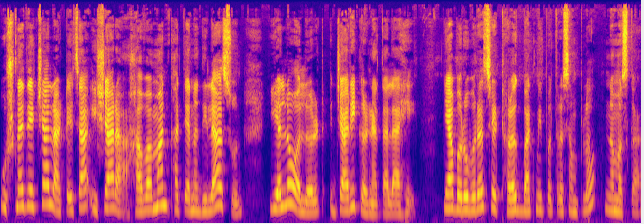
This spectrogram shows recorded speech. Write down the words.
उष्णतेच्या लाटेचा इशारा हवामान खात्यानं दिला असून येलो अलर्ट जारी करण्यात आला आहे. याबरोबरच हे ठळक बातमीपत्र संपलं. नमस्कार.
